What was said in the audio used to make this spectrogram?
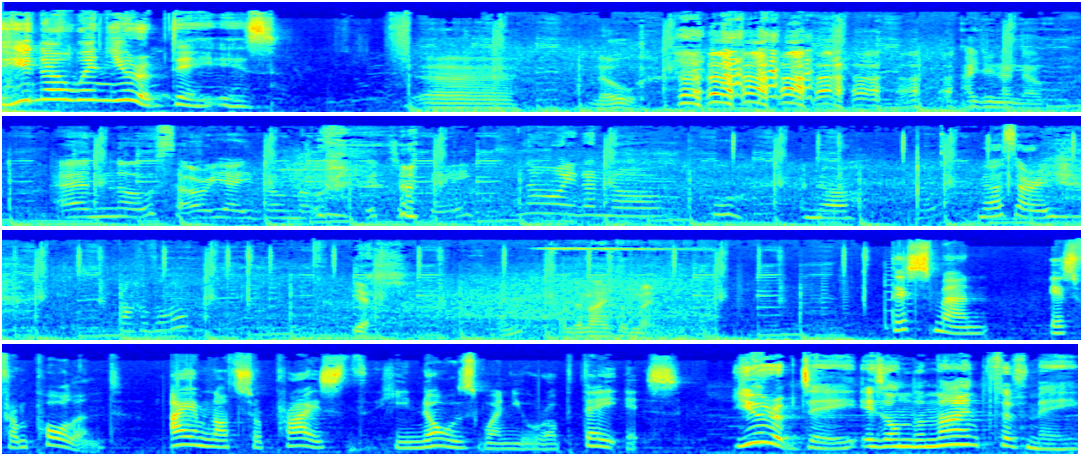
Do you know when Europe Day is? Uh, no. I do not know. Uh, no, sorry, I don't know. It's okay. no, I don't know. Ooh, no. No, sorry. Pardon? Yes. On the 9th of May. This man is from Poland. I am not surprised he knows when Europe Day is. Europe Day is on the 9th of May.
